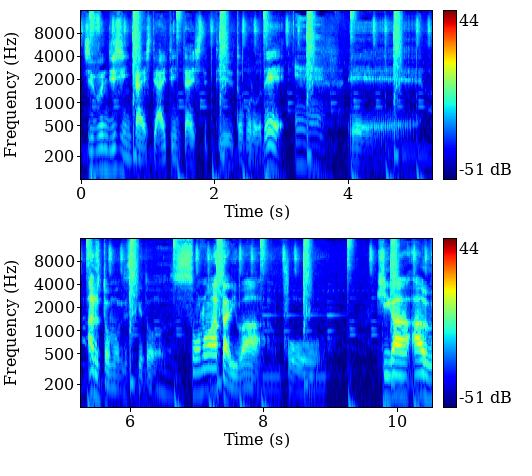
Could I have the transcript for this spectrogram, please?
自分自身に対して相手に対してっていうところで、ええ。ーあると思うんですけど、うん。その辺りはこう気が合う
